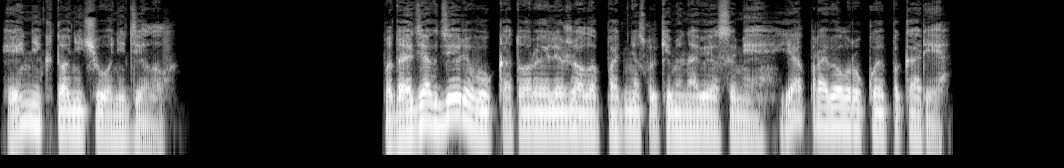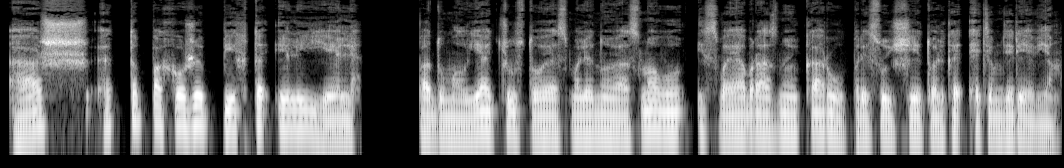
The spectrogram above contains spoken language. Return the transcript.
и никто ничего не делал. Подойдя к дереву, которое лежало под несколькими навесами, я провел рукой по коре. «Аж это, похоже, пихта или ель», — подумал я, чувствуя смоляную основу и своеобразную кору, присущие только этим деревьям.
